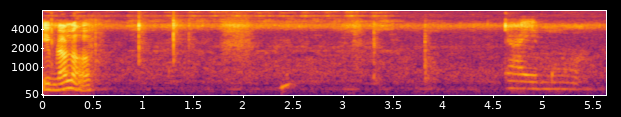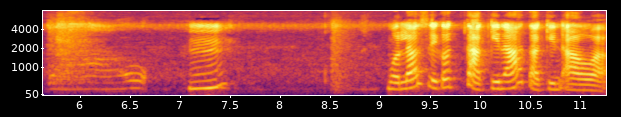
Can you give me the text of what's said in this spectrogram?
อิ่มแล้วเหรอ ใจหมดแล้วหืมหมดแล้วสิก็ตักกินนะตักกินเอาอะ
